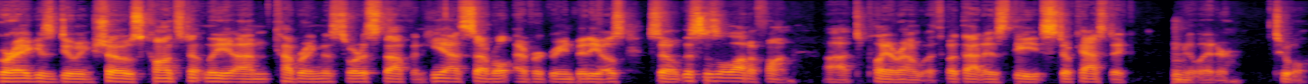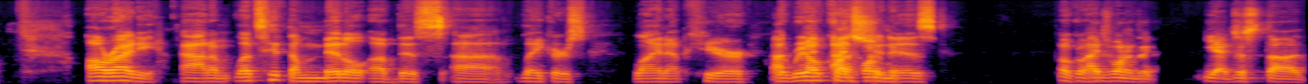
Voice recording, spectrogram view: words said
Greg is doing shows constantly um, covering this sort of stuff, and he has several evergreen videos. So this is a lot of fun uh, to play around with. But that is the Stokastic simulator tool. All righty, Adam, let's hit the middle of this uh, Lakers lineup here. The real I, question to, is, oh, go ahead. I just wanted to, yeah, just uh,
